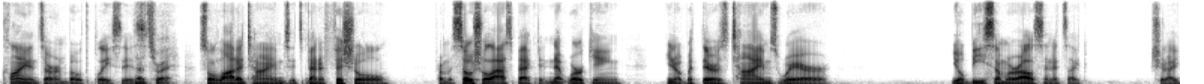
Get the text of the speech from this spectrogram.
clients are in both places. That's right. so a lot of times it's beneficial from a social aspect and networking, you know. But there's times where you'll be somewhere else, and it's like, should I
